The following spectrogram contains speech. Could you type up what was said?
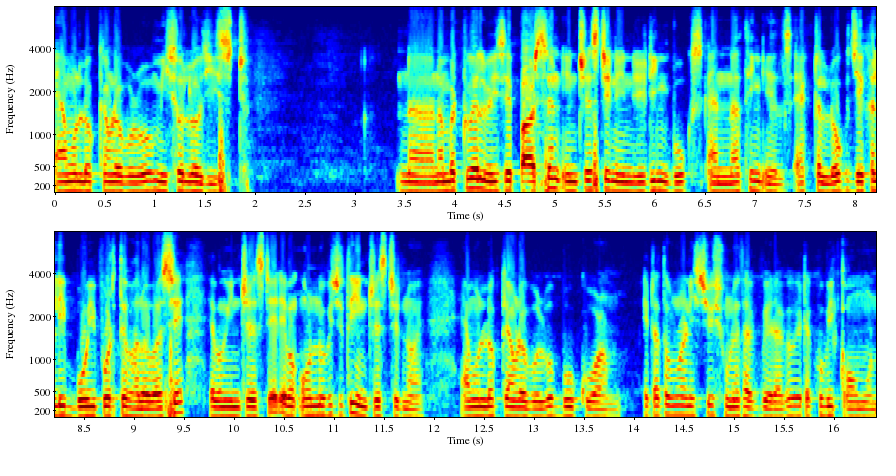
এমন লোককে আমরা বলব misologist number twelve is a person interested in reading books and nothing else একটা লোক যে খালি বই পড়তে ভালোবাসে এবং ইন্টারেস্টেড এবং অন্য কিছুতেই ইন্টারেস্টেড নয়। এমন লোককে আমরা বলব বুক ওয়ার্ম এটা তোমরা নিশ্চয়ই শুনে থাকবে এর আগেও, এটা খুবই common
